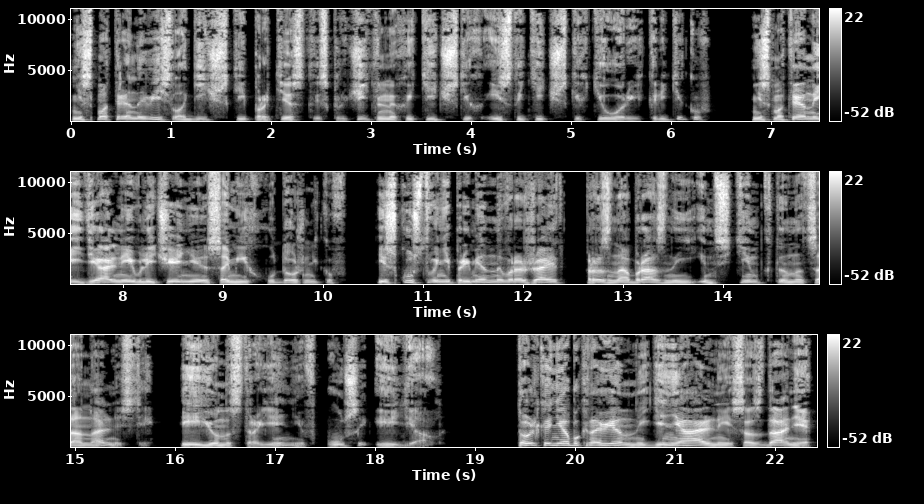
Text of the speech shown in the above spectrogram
Несмотря на весь логический протест исключительных этических и эстетических теорий критиков, Несмотря на идеальные влечения самих художников, искусство непременно выражает разнообразные инстинкты национальности и ее настроения, вкусы и идеалы. Только необыкновенные, гениальные создания,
